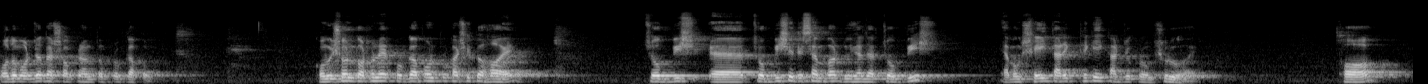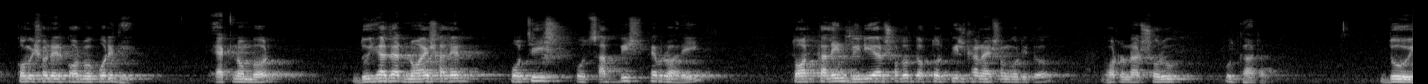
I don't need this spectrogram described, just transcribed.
পদমর্যাদা সংক্রান্ত প্রজ্ঞাপন। কমিশন গঠনের প্রজ্ঞাপন প্রকাশিত হয় চব্বিশ চব্বিশে ডিসেম্বর দুই হাজার চব্বিশ এবং সেই তারিখ থেকেই কার্যক্রম শুরু হয়। খ, কমিশনের কর্মপরিধি। এক নম্বর, দুই হাজার নয় সালের পঁচিশ ও ছাব্বিশ ফেব্রুয়ারি তৎকালীন বিডিআর সদর দপ্তর পিলখানায় সংগঠিত ঘটনার স্বরূপ উদ্ঘাটন। দুই,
